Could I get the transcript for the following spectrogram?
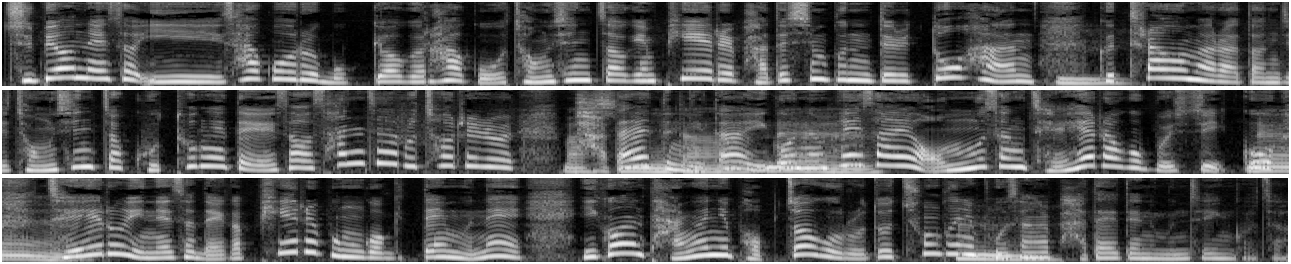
주변에서 이 사고를 목격을 하고 정신적인 피해를 받으신 분들 또한 음. 그 트라우마라든지 정신적 고통에 대해서 산재로 처리를 맞습니다. 받아야 됩니다. 이거는 네. 회사의 업무상 재해라고 볼 수 있고 네. 재해로 인해서 내가 피해를 본 거기 때문에 이건 당연히 법적으로도 충분히 음. 보상을 받아야 되는 문제인 거죠.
